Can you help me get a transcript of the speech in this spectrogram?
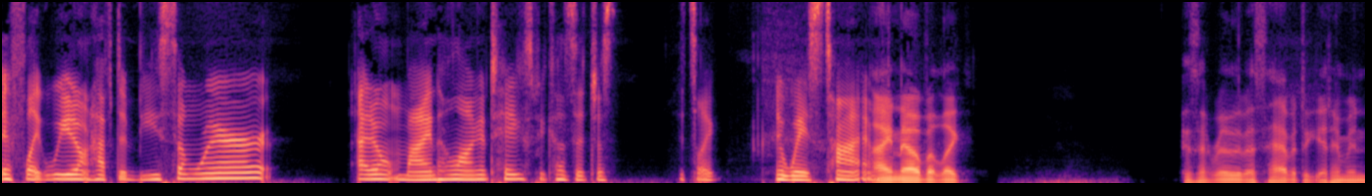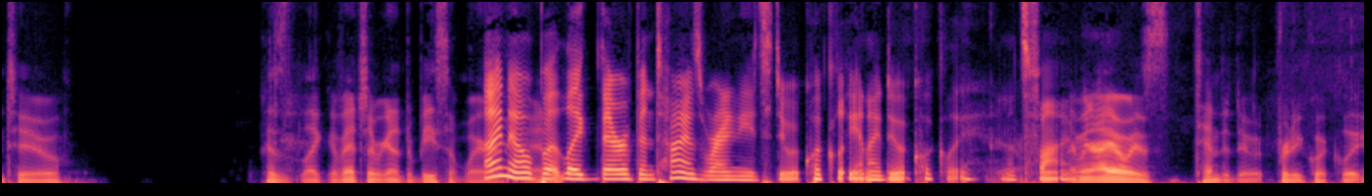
if like we don't have to be somewhere, I don't mind how long it takes because it just it's like it wastes time. I know, but like, is that really the best habit to get him into? Because like, eventually we're gonna have to be somewhere. I know, and- but like there have been times where I need to do it quickly and I do it quickly. And it's fine. I mean, I always tend to do it pretty quickly.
